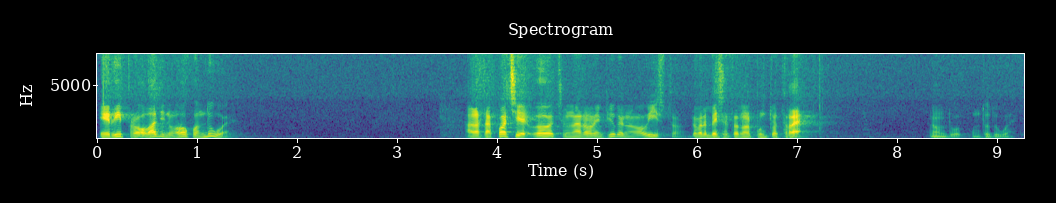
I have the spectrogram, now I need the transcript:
E riprova di nuovo con 2. Allora qua c'è uh, un errore in più che non ho visto, dovrebbe essere torno al punto 3 non 2.2.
